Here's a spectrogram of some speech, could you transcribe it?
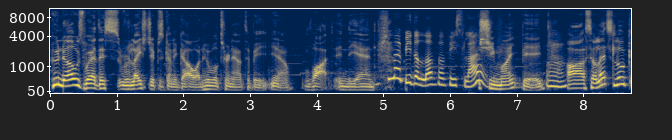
who knows where this relationship is going to go and who will turn out to be you know what in the end. She might be the love of his life. She might be. Uh, so let's look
